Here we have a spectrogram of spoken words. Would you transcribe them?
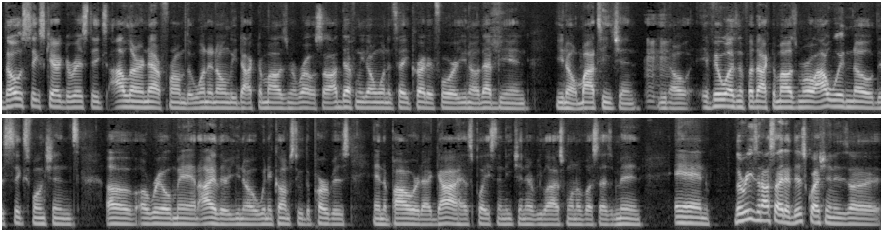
those six characteristics. I learned that from the one and only Dr. Myles Munroe. So I definitely don't want to take credit for you know that being you know my teaching. Mm-hmm. You know, if it wasn't for Dr. Myles Munroe, I wouldn't know the six functions of a real man either. You know, when it comes to the purpose and the power that God has placed in each and every last one of us as men, and the reason I say that this question is uh,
